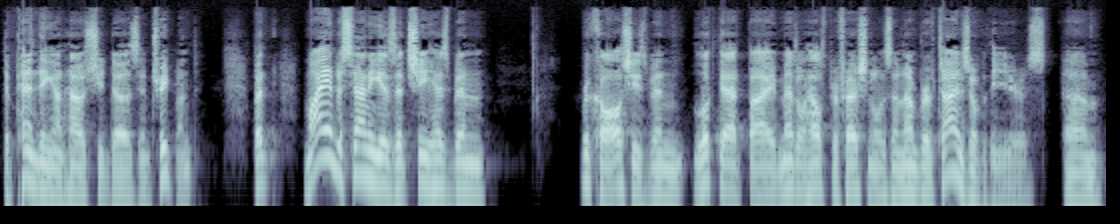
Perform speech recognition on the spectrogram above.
depending on how she does in treatment. But my understanding is that she has been, recall, she's been looked at by mental health professionals a number of times over the years. Um,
